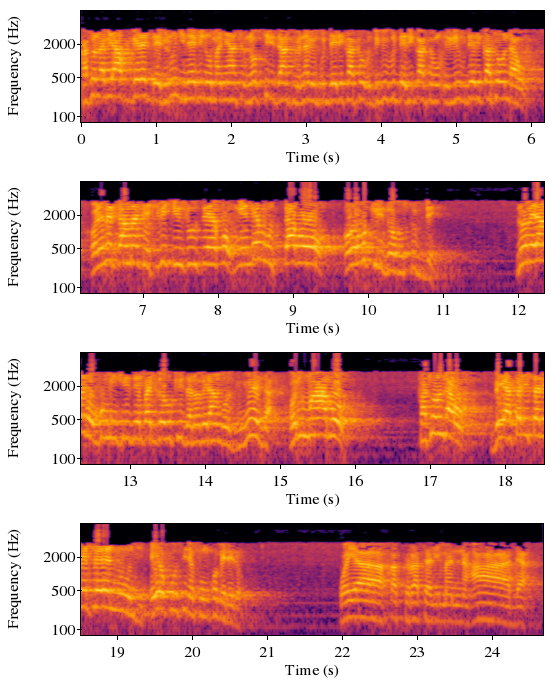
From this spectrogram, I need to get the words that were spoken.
Katonda byakugeredde ebirungi n'ebinomanya nti n'okkiriza nti byonna bivudde eri katondawo oleme egamba nti ekibi kintuuseeko ŋŋende mu ssabo olw'obukkiriza obusudde. N'obeera nga ogumiikiriza empagi z'obukkiriza n'obeera nga ozinyweza oli mu abo. Katondawo be yasanyusa n'empeera ennungi ey'oku nsi ne ku nkomerero. Waya khasrata liman aada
